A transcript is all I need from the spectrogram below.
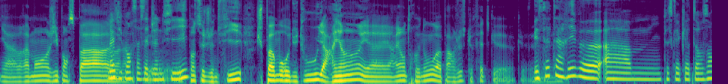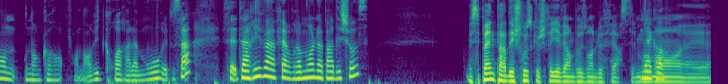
Il y a vraiment, j'y pense pas. Là, tu penses à cette jeune fille. Je pense à cette jeune fille. Je suis pas amoureux du tout. Il y a rien. Il y a rien entre nous à part juste le fait que. que- et ça t'arrive euh, à hum, parce qu'à 14 ans on- a encore enfin, on a envie de croire à l'amour et tout ça ça t'arrive à faire vraiment la part des choses? Mais c'est pas une part des choses que je fais. Il y avait un besoin de le faire. C'était le moment. euh,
